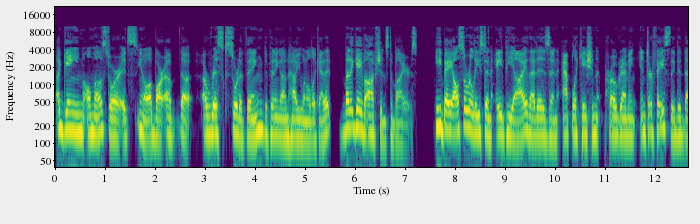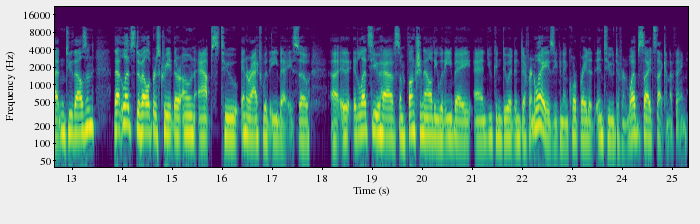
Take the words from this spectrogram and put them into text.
a game almost, or it's, you know, a bar, a, a, a risk sort of thing, depending on how you want to look at it, but it gave options to buyers. eBay also released an API, that is an application programming interface. They did that in 2000. That lets developers create their own apps to interact with eBay. So uh, it, it lets you have some functionality with eBay and you can do it in different ways. You can incorporate it into different websites, that kind of thing.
